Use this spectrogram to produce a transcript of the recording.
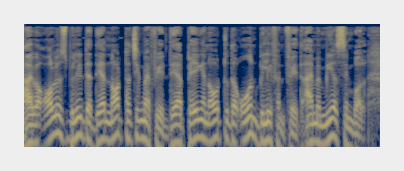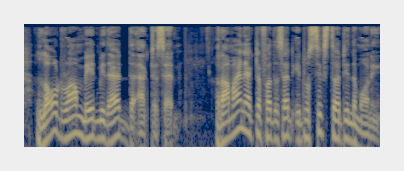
आई ऑलवेज believe that they are not touching my feet. They are paying an ode to their own belief and faith. I am a mere symbol. Lord Ram made me that, the actor said. Ramayana actor further said it was 6.30 in the morning.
